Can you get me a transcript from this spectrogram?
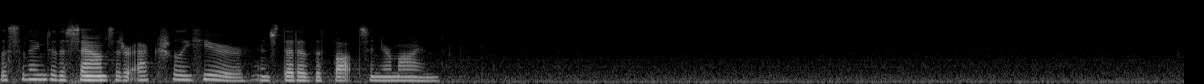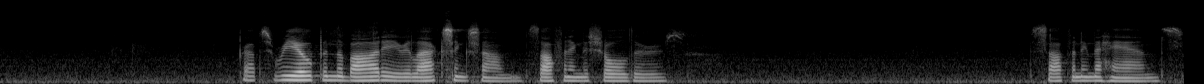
Listening to the sounds that are actually here instead of the thoughts in your mind. Perhaps reopen the body, relaxing some, softening the shoulders. Softening the hands.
